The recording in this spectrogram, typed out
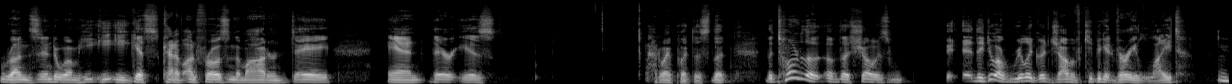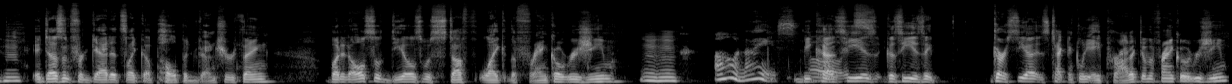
runs into him. He, he he gets kind of unfrozen to modern day, and there is how do I put this? the The tone of the of the show is they do a really good job of keeping it very light. Mm-hmm. It doesn't forget it's like a pulp adventure thing, but it also deals with stuff like the Franco regime Mm-hmm. Oh, nice. because Oh, he is because he is a Garcia is technically a product of the Franco regime.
